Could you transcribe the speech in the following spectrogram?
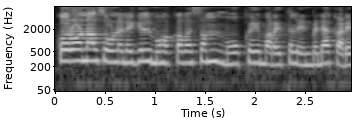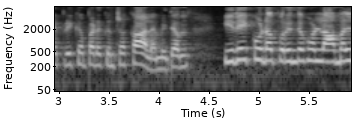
கொரோனா சூழ்நிலையில் முகக்கவசம் மூக்கை மறைத்தல் என்பன கடைபிடிக்கப்படுகின்ற காலம் இது. இதை கூட புரிந்து கொள்ளாமல்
